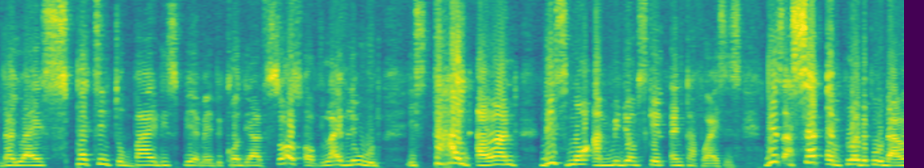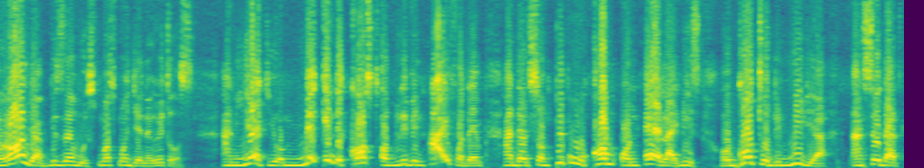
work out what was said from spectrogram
that you are expecting to buy this PMS because their source of livelihood is tied around these small and medium scale enterprises. These are self-employed people that run their business with small, small generators. And yet you're making the cost of living high for them. And then some people will come on here like this or go to the media and say that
